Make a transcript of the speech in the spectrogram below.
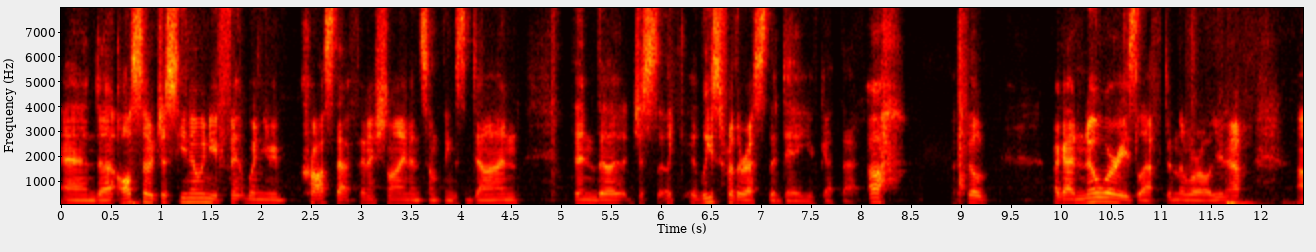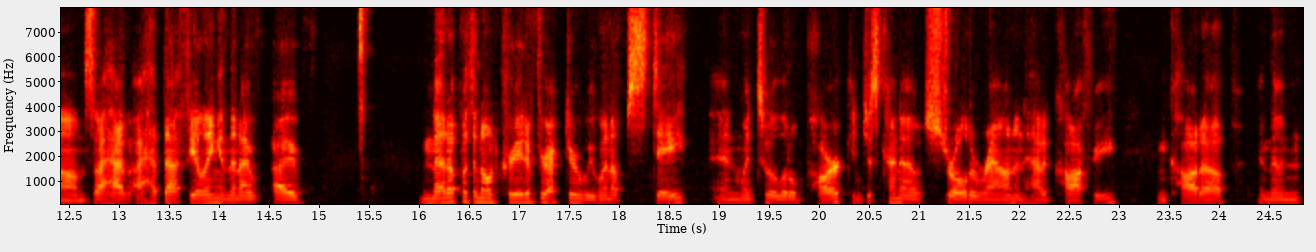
And uh, also, just you know, when you fin- when you cross that finish line and something's done, then the just like at least for the rest of the day, you've got that. Ah, I feel I got no worries left in the world, you know. Um, so I have I had that feeling, and then I I met up with an old creative director. We went upstate and went to a little park and just kind of strolled around and had a coffee and caught up. And then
